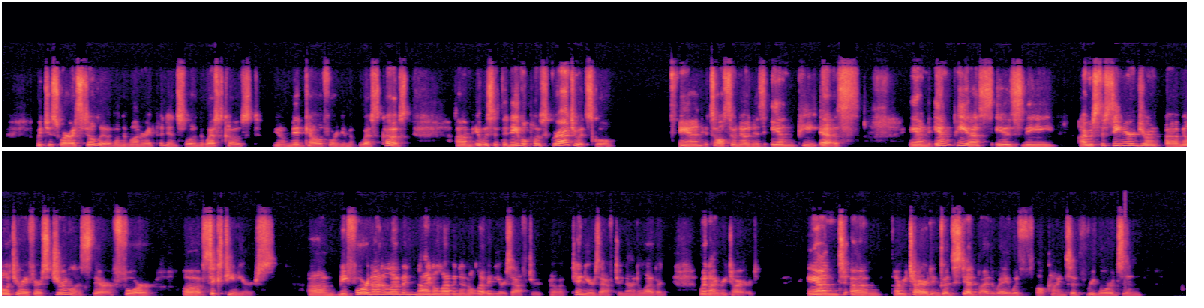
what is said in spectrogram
which is where I still live on the Monterey Peninsula in the West Coast, you know, mid California, West Coast. Um, it was at the Naval Postgraduate School, and it's also known as NPS. And NPS is the, I was the senior uh, military affairs journalist there for uh, 16 years. Um, before 9 11, 9 11, and 11 years after, uh, 10 years after 9 11, when I retired. And um, I retired in good stead, by the way, with all kinds of rewards and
